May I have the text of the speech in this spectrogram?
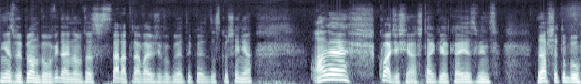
niezły plon był. Widać, no to jest stara trawa już i w ogóle tylko jest do skoszenia. Ale kładzie się aż tak wielka jest, więc zawsze tu był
